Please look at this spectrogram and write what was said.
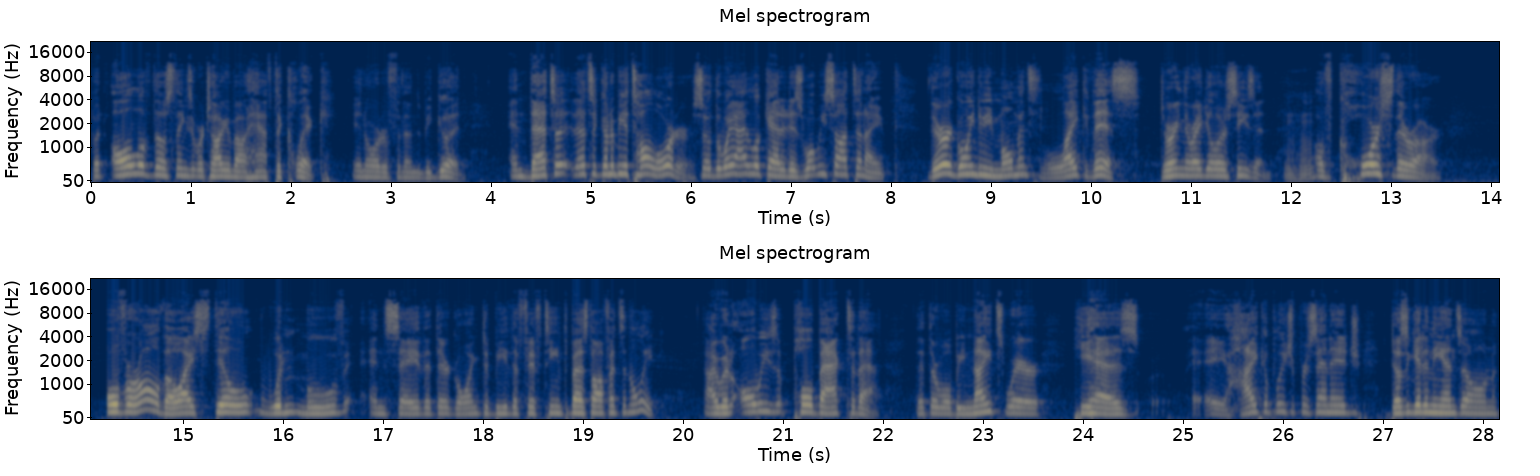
But all of those things that we're talking about have to click in order for them to be good, and that's a that's going to be a tall order. So the way I look at it is what we saw tonight. There are going to be moments like this during the regular season. Mm-hmm. Of course, there are. Overall, though, I still wouldn't move and say that they're going to be the 15th best offense in the league. I would always pull back to that. That there will be nights where he has a high completion percentage, doesn't get in the end zone,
